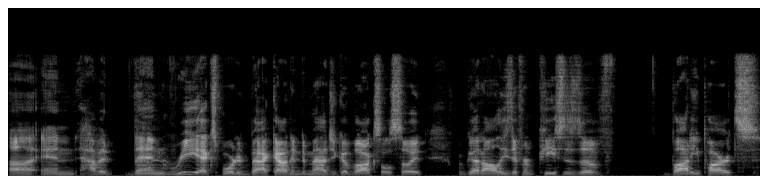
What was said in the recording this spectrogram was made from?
Uh, and have it then re-exported back out into Magica Voxel. So it we've got all these different pieces of body parts,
